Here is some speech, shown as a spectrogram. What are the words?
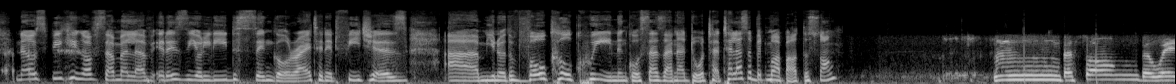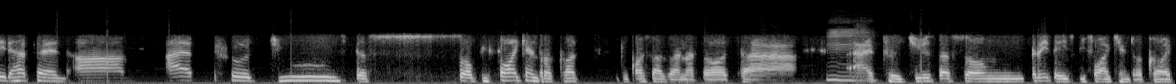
now, speaking of Summer Love, it is your lead single, right? And it features, um, you know, the vocal queen, Nkosazana Daughter. Tell us a bit more about the song. Mm, the song, the way it happened, um, I produced the so before I can record because I was an adult, uh, Mm. I produced the song three days before I can record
